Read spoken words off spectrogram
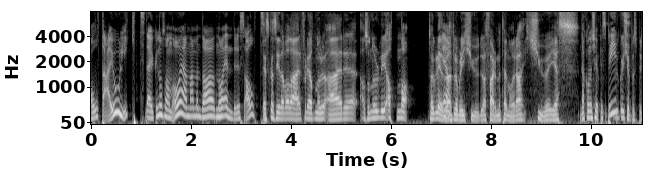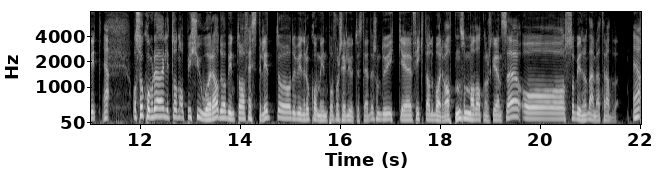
Alt er jo likt. Det er jo ikke noe sånn 'Å ja, nei, men da Nå endres alt'. Jeg skal si deg hva det er. Fordi at når du er øh, Altså når du blir 18, da, så gleder du Ja. deg til å bli 20. Du er ferdig med tenåra. 20, yes. Da kan du kjøpe sprit. Du kan kjøpe sprit. Ja. Og så kommer du litt sånn opp i 20-åra, du har begynt å feste litt, og du begynner å komme inn på forskjellige utesteder som du ikke fikk da du bare var 18, som hadde 18-årsgrense, og så begynner du å nærme deg 30. Ja.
